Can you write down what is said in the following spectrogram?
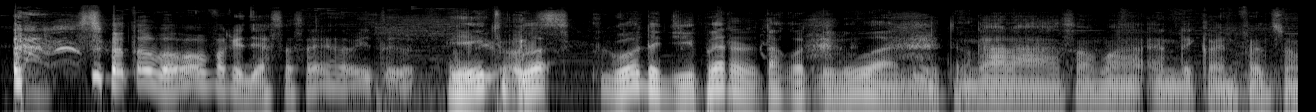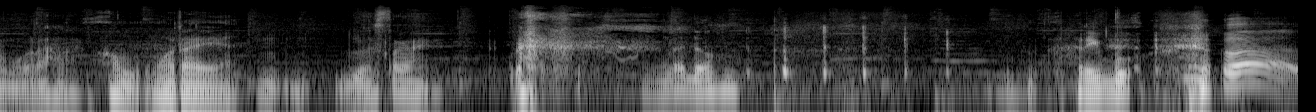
Soalnya tahu bapak pakai jasa saya tapi itu Ya itu gua gua udah jiper udah takut duluan gitu. enggak lah sama Enrico Invent sama murah lah Oh, murah ya? Dua setengah? Enggak dong. Ribu. wow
